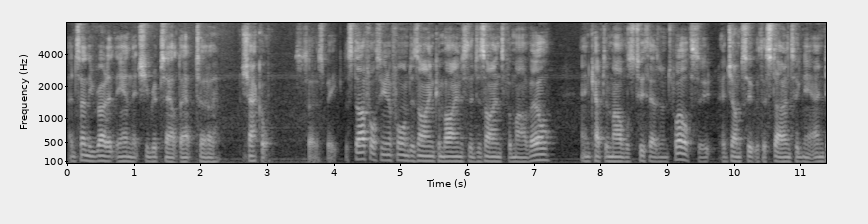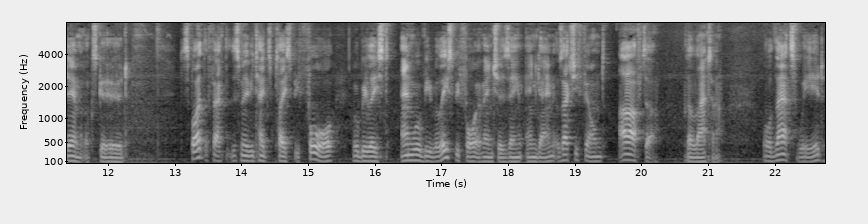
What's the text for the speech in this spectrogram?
And it's only right at the end that she rips out that uh, shackle, so to speak. The Star Force uniform design combines the designs for Marvel and Captain Marvel's 2012 suit, a jumpsuit with a star insignia, and damn, it looks good. Despite the fact that this movie takes place before will be released and will be released before Avengers Endgame, it was actually filmed after the latter. Well, that's weird.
